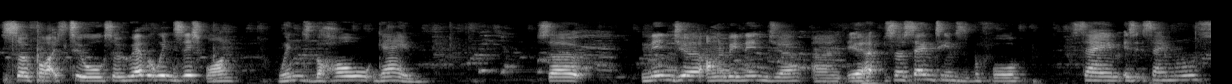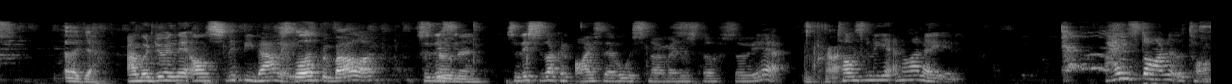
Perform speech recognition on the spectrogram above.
so far it's two all. So whoever wins this one wins the whole game. So Ninja, I'm gonna be Ninja, and yeah. So same teams as before. Same. Is it same rules? Uh, yeah. And we're doing it on Slippy Valley. Slurpy Valley. So this. Snowman. So this is like an ice level with snowmen and stuff. So yeah, crap. Tom's gonna get annihilated. I hate starting at the top.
